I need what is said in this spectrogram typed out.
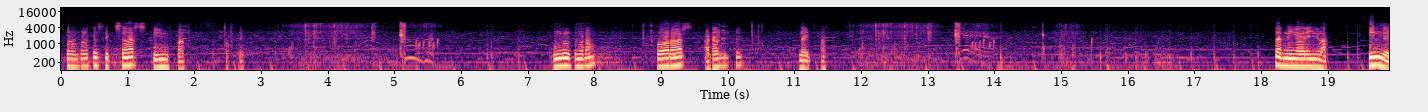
அப்புறம் உங்களுக்கு six hours clean pass okay. உங்களுக்கு madam four hours adult light pass sir நீங்க வரீங்களா? கிங்கு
